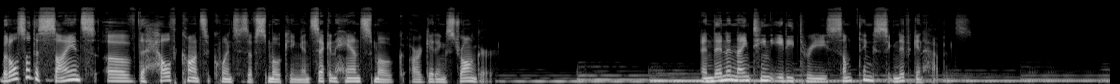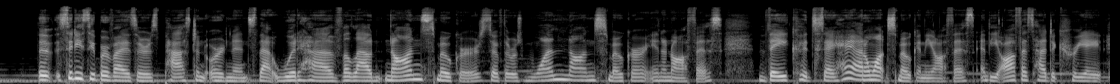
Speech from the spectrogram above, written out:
but also the science of the health consequences of smoking and secondhand smoke are getting stronger. And then in 1983, something significant happens. The city supervisors passed an ordinance that would have allowed non smokers, so if there was one non smoker in an office, they could say, Hey, I don't want smoke in the office. And the office had to create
